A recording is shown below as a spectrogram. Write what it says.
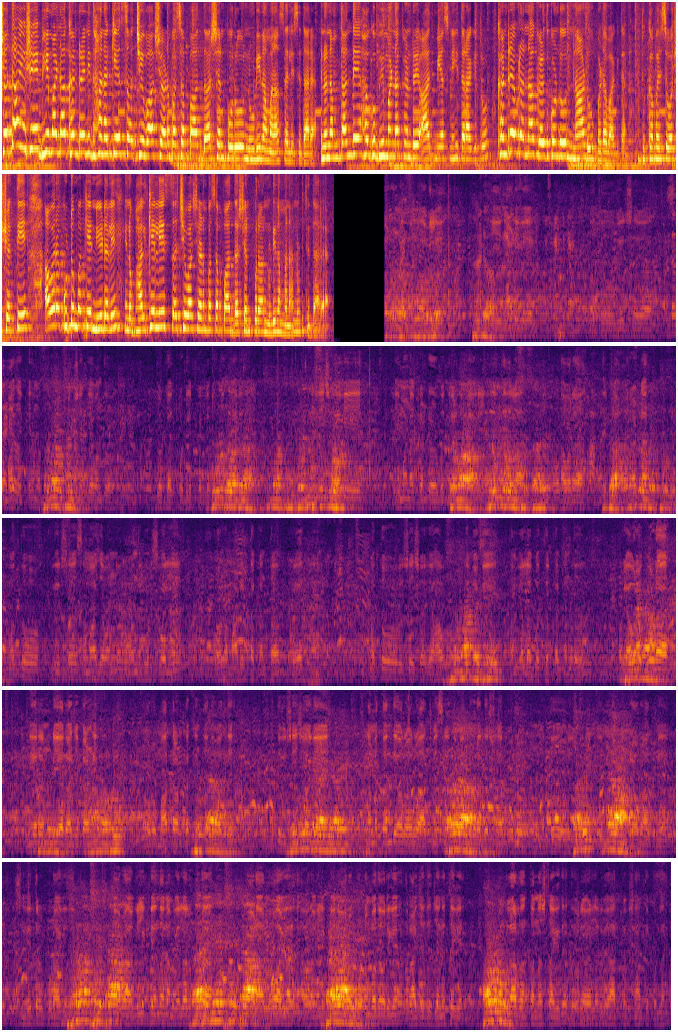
ಶತಾಯುಷಿ ಭೀಮಣ್ಣ ಖಂಡ್ರೆ ನಿಧಾನಕ್ಕೆ ಸಚಿವ ಶರಣಬಸಪ್ಪ ದರ್ಶನ್ಪುರು ನುಡಿ ನಮನ ಸಲ್ಲಿಸಿದ್ದಾರೆ. ಇನ್ನು ನಮ್ಮ ತಂದೆ ಹಾಗೂ ಭೀಮಣ್ಣ ಖಂಡ್ರೆ ಆತ್ಮೀಯ ಸ್ನೇಹಿತರಾಗಿದ್ರು. ಖಂಡ್ರೆ ಅವರನ್ನ ಕಳೆದುಕೊಂಡು ನಾಡು ಬಡವಾಗಿದೆ. ದುಃಖ ಭರಿಸುವ ಶಕ್ತಿ ಅವರ ಕುಟುಂಬಕ್ಕೆ ನೀಡಲಿ. ಇನ್ನು ಬಾಲ್ಕಿಯಲ್ಲಿ ಸಚಿವ ಶರಣಬಸಪ್ಪ ದರ್ಶನ್ಪುರ ನುಡಿ ನಮನ ನುಡಿದಿದ್ದಾರೆ. ದೊಡ್ಡ ಕೊಡ್ಲಿಕ್ಕೆ ವಿಶೇಷವಾಗಿ ಭೀಮಣ್ಣ ಖಂಡ್ರವ್ರ ಬಗ್ಗೆ ಹೇಳಬೇಕಾಗಿಲ್ಲ ಅವರ ಹೋರಾಟ ಮತ್ತು ವೀರ್ಷ ಸಮಾಜವನ್ನು ಒಂದುಗೂಡಿಸುವಲ್ಲಿ ಅವರು ಮಾಡಿರ್ತಕ್ಕಂಥ ಪ್ರಯತ್ನ ಮತ್ತು ವಿಶೇಷವಾಗಿ ಅವರ ಬಗ್ಗೆ ತಮಗೆಲ್ಲ ಗೊತ್ತಿರ್ತಕ್ಕಂಥದ್ದು. ಅವ್ರು ಯಾವಾಗಲೂ ಕೂಡ ನೇರ ನುಡಿಯ ರಾಜಕಾರಣಿ. ಅವರು ಮಾತಾಡ್ತಕ್ಕಂಥದ್ದು ಒಂದೇ. ವಿಶೇಷವಾಗಿ ನಮ್ಮ ತಂದೆಯವರವರು ಆತ್ಮೀಯ ಸ್ನೇಹಿತರು ದರ್ಶನ ಅವರು ಮತ್ತು ಅವರ ಆತ್ಮೀಯ ಸ್ನೇಹಿತರು ಕೂಡ ಆಗಿದ್ದಾರೆ. ಅವರ ಅಗಲಿಕೆಯಿಂದ ನಮಗೆಲ್ಲರೂ ಕೂಡ ಭಾಳ ನೋವಾಗಿದೆ. ಅವರ ಅಗಲಿಕೆ ಅವರ ಕುಟುಂಬದವರಿಗೆ, ರಾಜ್ಯದ ಜನತೆಗೆ ತುಂಬಲಾರದಂಥ ನಷ್ಟ ಆಗಿದೆ. ದೇವರು ಎಲ್ಲರಿಗೂ ಆತ್ಮಕ್ಕೆ ಶಾಂತಿ ಕೊಡಲಂತ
